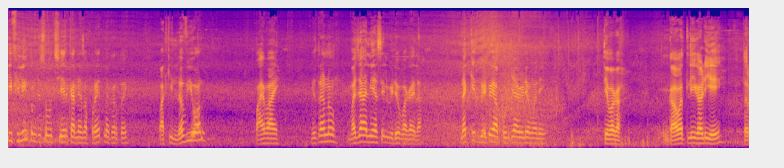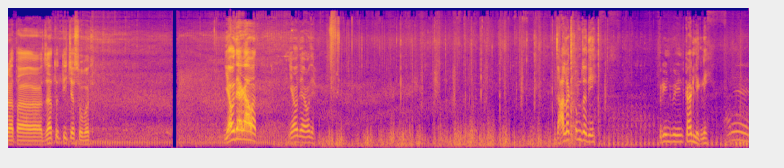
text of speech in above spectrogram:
ती फिलिंग तुमच्यासोबत शेअर करण्याचा प्रयत्न करतो आहे बाकी love you all bye bye मित्रांनो मजा आली असेल व्हिडिओ बघायला. नक्कीच भेटूया पुढच्या व्हिडिओमध्ये ते बघा गावातली गाडी आहे तर आता जातो तिच्यासोबत. येऊ द्या गावात. येऊ द्या येऊ द्या. झालं का तुमचं ते? प्रिंट बिरिंट काढली की नाही? अरे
